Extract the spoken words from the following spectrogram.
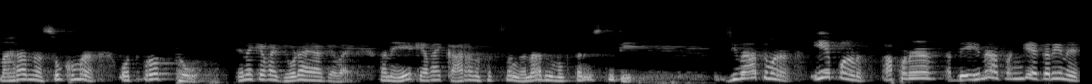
મહારાજના સુખમાં ઓતપ્રોત થવું. એને કહેવાય જોડાયા કહેવાય. અને એ કહેવાય કારણ સત્સંગ અનાદિ મુક્તની સ્થિતિ. જીવાત્મા, એ પણ આપણા દેહના સંગે કરીને,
